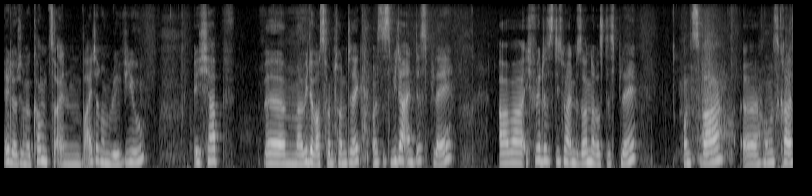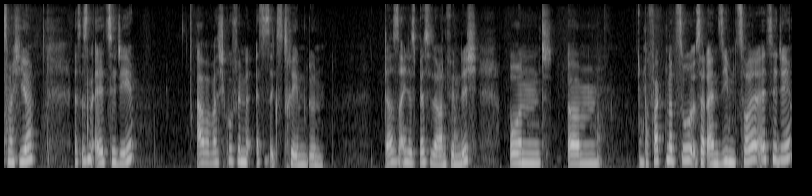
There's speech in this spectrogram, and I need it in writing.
Hey Leute, willkommen zu einem weiteren Review. Ich habe äh, mal wieder was von Tontec und es ist wieder ein Display, aber ich finde es diesmal ein besonderes Display. Und zwar, äh, haben wir es gerade erstmal hier, es ist ein LCD, aber was ich cool finde, es ist extrem dünn. Das ist eigentlich das Beste daran, finde ich. Und ähm, ein paar Fakten dazu, es hat einen 7 Zoll LCD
